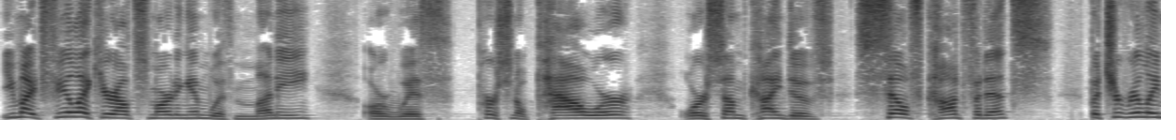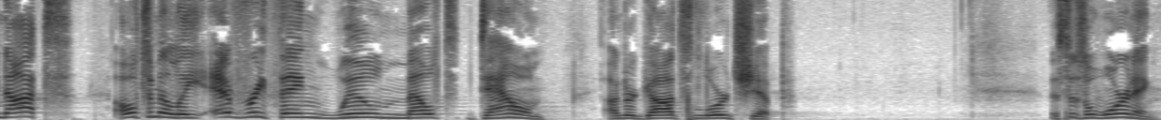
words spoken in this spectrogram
You might feel like you're outsmarting Him with money or with personal power or some kind of self confidence, but you're really not. Ultimately, everything will melt down under God's lordship. This is a warning.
